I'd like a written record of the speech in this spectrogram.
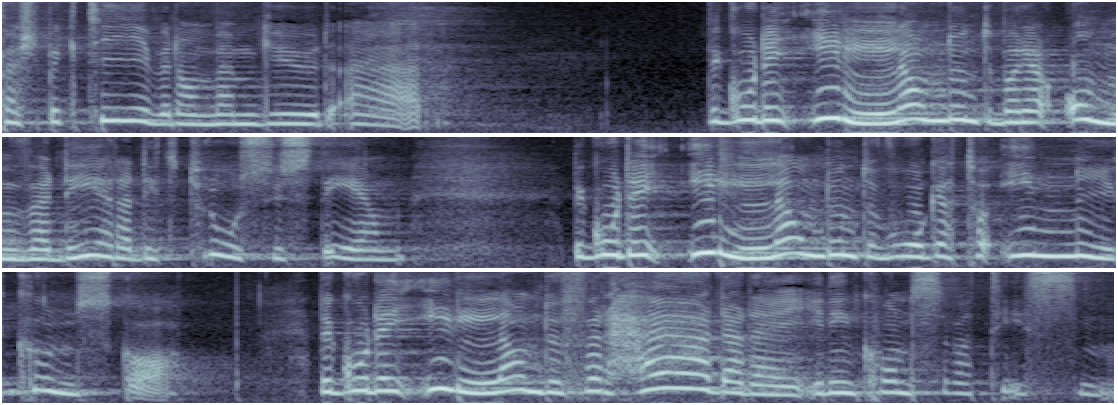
perspektiven om vem Gud är. Det går dig illa om du inte börjar omvärdera ditt trosystem. Det går dig illa om du inte vågar ta in ny kunskap. Det går dig illa om du förhärdar dig i din konservatism.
